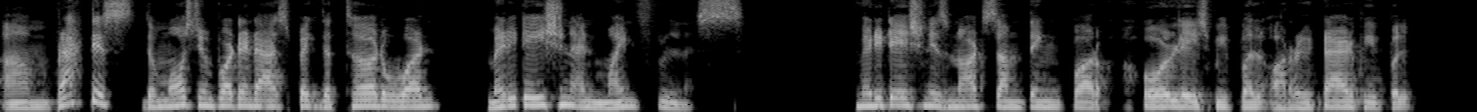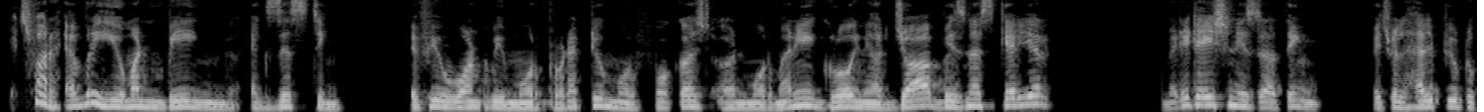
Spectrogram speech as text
um, practice the most important aspect the third one meditation and mindfulness. Meditation is not something for old age people or retired people. It's for every human being existing if you want to be more productive more focused earn more money grow in your job business career meditation is a thing which will help you to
